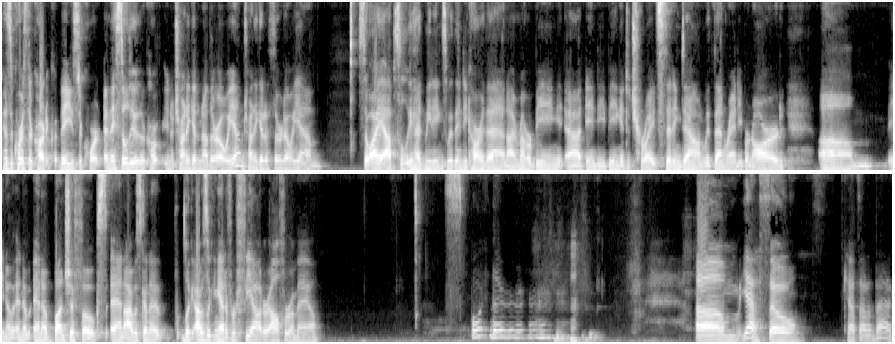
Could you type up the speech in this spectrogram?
because, of course, they're card, they used to court, and they still do. They're you know trying to get another OEM, trying to get a third OEM. So I absolutely had meetings with IndyCar then. I remember being at Indy, being at Detroit, sitting down with then Randy Bernard, um, you know, and a, and a bunch of folks. And I was to look, I was looking at it for Fiat or Alfa Romeo. Spoiler. um, yeah, so cat's out of the bag.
